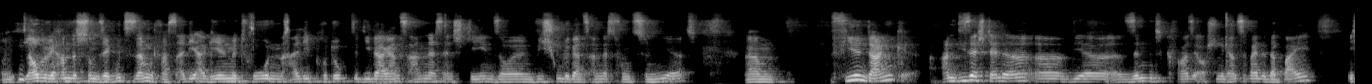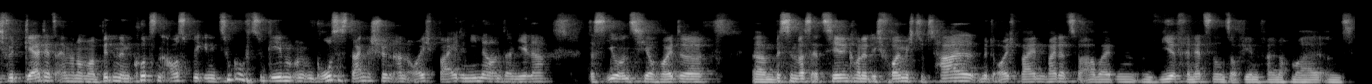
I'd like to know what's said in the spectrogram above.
Und ich glaube, wir haben das schon sehr gut zusammengefasst. All die agilen Methoden, all die Produkte, die da ganz anders entstehen sollen, wie Schule ganz anders funktioniert. Ähm, vielen Dank an dieser Stelle. Äh, wir sind quasi auch schon eine ganze Weile dabei. Ich würde Gerd jetzt einfach nochmal bitten, einen kurzen Ausblick in die Zukunft zu geben und ein großes Dankeschön an euch beide, Nina und Daniela, dass ihr uns hier heute ein bisschen was erzählen konntet. Ich freue mich total, mit euch beiden weiterzuarbeiten und wir vernetzen uns auf jeden Fall nochmal und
